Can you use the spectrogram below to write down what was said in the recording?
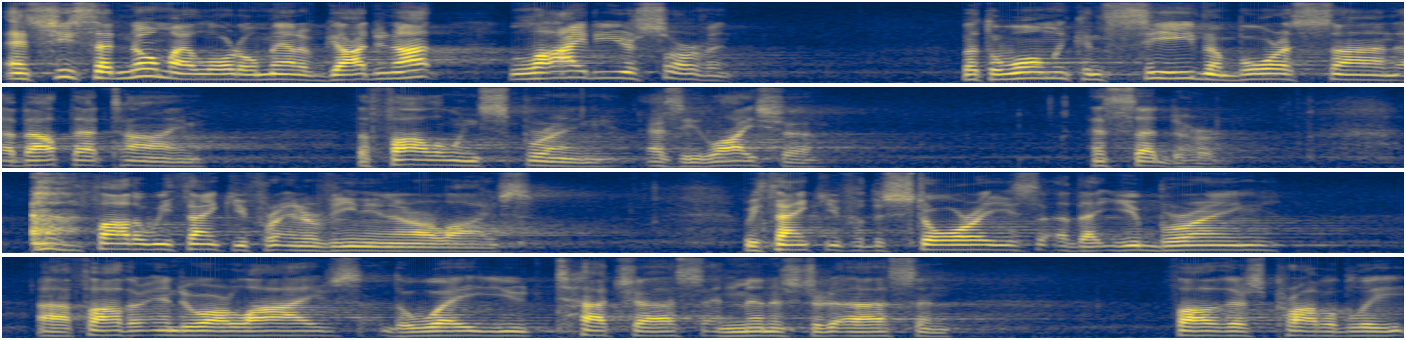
And she said, No, my Lord, O man of God, do not lie to your servant. But the woman conceived and bore a son about that time, the following spring, as Elisha has said to her. Father, we thank you for intervening in our lives. We thank you for the stories that you bring, uh, Father, into our lives, the way you touch us and minister to us. And Father, there's probably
